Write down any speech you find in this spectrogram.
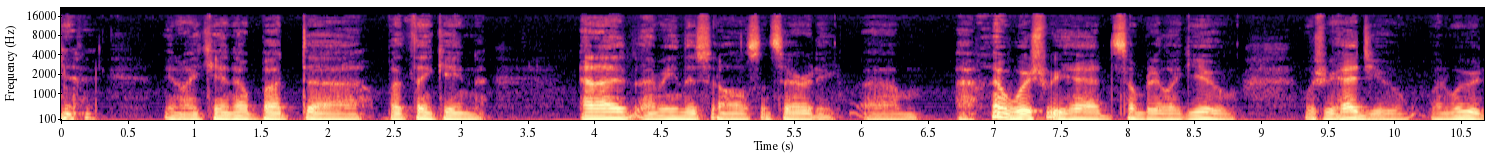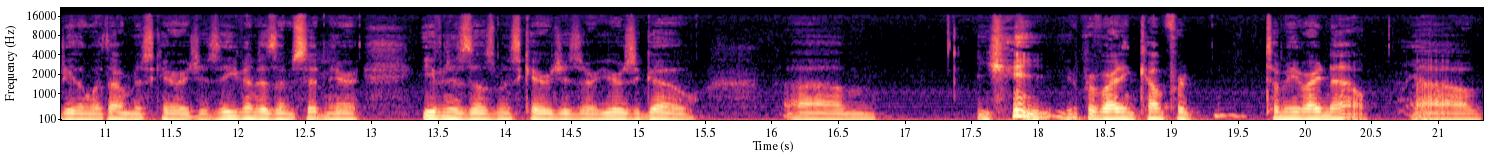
you know, I can't help but uh, but thinking, and I, I mean this in all sincerity. Um, I wish we had somebody like you. Wish we had you when we were dealing with our miscarriages. Even as I'm sitting here, even as those miscarriages are years ago, um, you're providing comfort to me right now. Yeah. Um,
